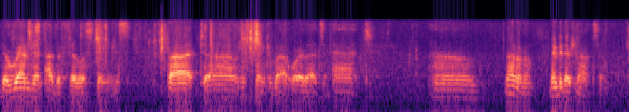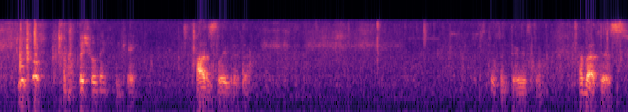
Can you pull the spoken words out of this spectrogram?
the remnant of the Philistines. But uh, let's think about where that's at. Um, I don't know. Maybe there's not. So Wishful thinking, okay. I'll just leave it at that. Still think there is though. How about this?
